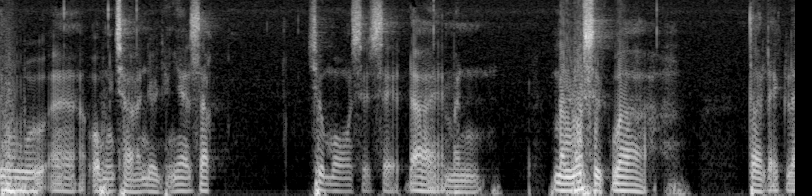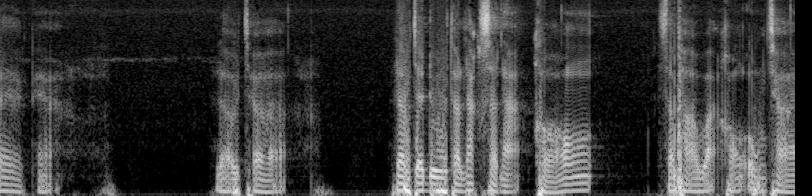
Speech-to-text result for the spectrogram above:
ดูองค์ฌานอยู่อย่างเงี้ยสักชั่วโมงเศษๆได้มันมันรู้สึกว่าตอนแรกๆเนี่ย เราจะเราจะดูแต่ลักษณะของสภาวะขององค์ฌาน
